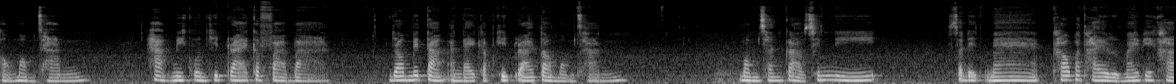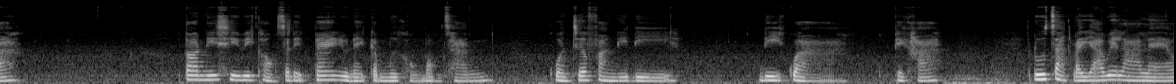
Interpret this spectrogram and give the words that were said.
ของหม่อมฉัน หากมีคนคิดร้ายกับฟาบาท ย่อมไม่ต่างอันใดกับคิดร้ายต่อหม่อมฉัน หม่อมฉันกล่าวเช่นนี้ เสด็จแม่เข้าพระทัยหรือไม่เพคะ ตอนนี้ชีวิตของเสด็จแม่อยู่ในกำมือของหม่อมฉัน ควรเชื่อฟังดีๆ ดีกว่า เพคะ รู้จักระยะเวลาแล้ว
